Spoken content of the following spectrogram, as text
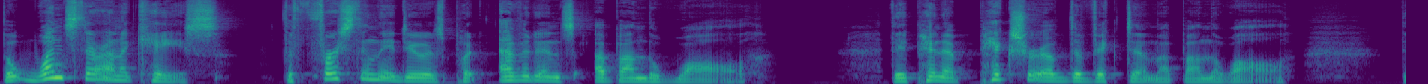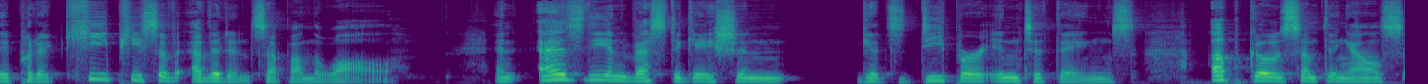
But once they're on a case, the first thing they do is put evidence up on the wall. They pin a picture of the victim up on the wall. They put a key piece of evidence up on the wall. And as the investigation gets deeper into things, up goes something else,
